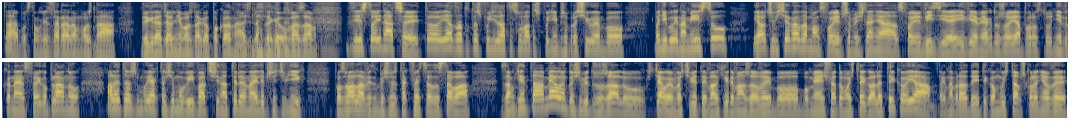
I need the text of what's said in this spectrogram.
Tak, bo z Tomkiem Sararą można wygrać, ale nie można go pokonać, dlatego uważam, jest to inaczej. To ja za to też później, za te słowa też później przeprosiłem, bo, bo nie były na miejscu. Ja oczywiście nadal mam swoje przemyślenia, swoją wizję i wiem, jak dużo ja po prostu nie wykonałem swojego planu, ale też, jak to się mówi, walcz się na tyle, na ile przeciwnik pozwala, więc myślę, że ta kwestia została zamknięta. Miałem do siebie dużo żalu, chciałem właściwie tej walki rewanżowej, bo, bo miałem świadomość tego, ale tylko ja, tak naprawdę i tylko mój sztab szkoleniowy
